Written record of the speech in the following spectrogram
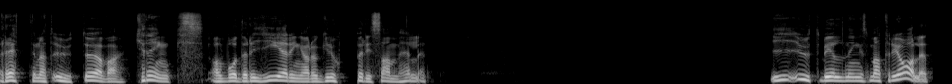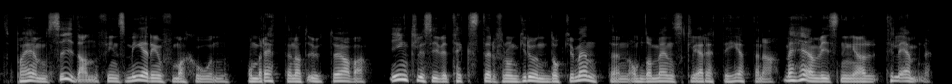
Rätten att utöva kränks av både regeringar och grupper i samhället. I utbildningsmaterialet på hemsidan finns mer information om rätten att utöva, inklusive texter från grunddokumenten om de mänskliga rättigheterna med hänvisningar till ämnet.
